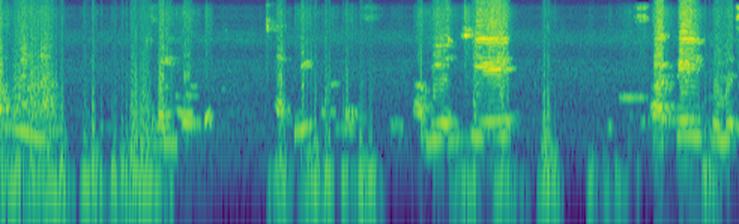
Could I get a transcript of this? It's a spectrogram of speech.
আপনার নাম? আপনি? আমি হচ্ছে সাকেল গোলের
